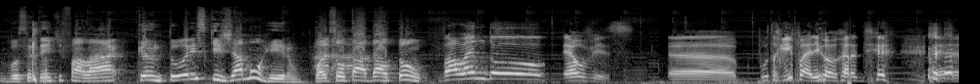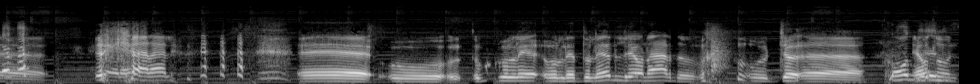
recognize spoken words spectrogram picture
você tem que falar cantores que já morreram. Pode soltar a Dalton? Valendo! Elvis. Ah, puta que pariu agora. É, caralho. É, o, o, o, Le- o Le- do Leandro Leonardo. O Jo- ah, Qual Elton. deles?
